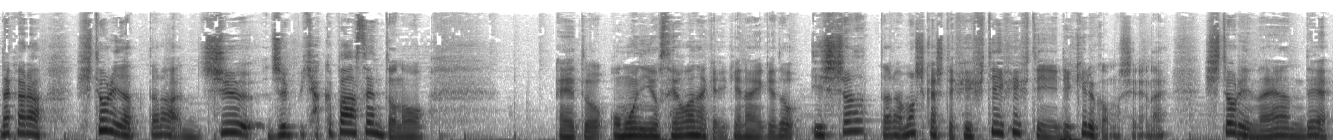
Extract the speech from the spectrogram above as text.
だから一人だったら10 100%のえっ、ー、と、重荷を背負わなきゃいけないけど、一緒だったらもしかして50-50にできるかもしれない。一人悩んで、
